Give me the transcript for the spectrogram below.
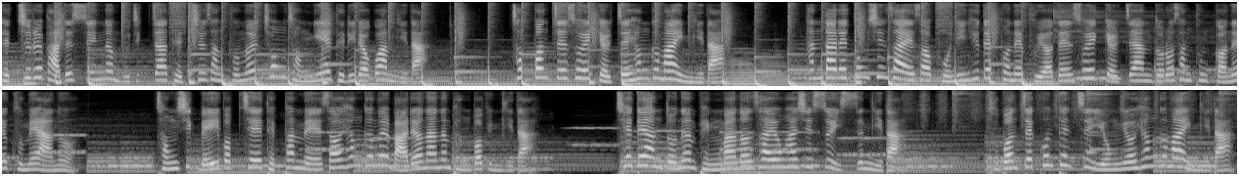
대출을 받을 수 있는 무직자 대출 상품을 총 정리해 드리려고 합니다. 첫 번째 소액 결제 현금화입니다. 한 달에 통신사에서 본인 휴대폰에 부여된 소액 결제 한도로 상품권을 구매한 후 정식 매입업체의 대판매에서 현금을 마련하는 방법입니다. 최대 한도는 100만 원 사용하실 수 있습니다. 두 번째 콘텐츠 이용료 현금화입니다.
